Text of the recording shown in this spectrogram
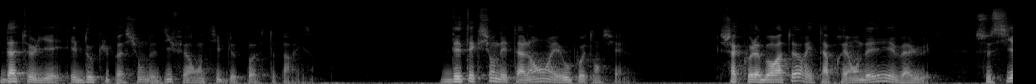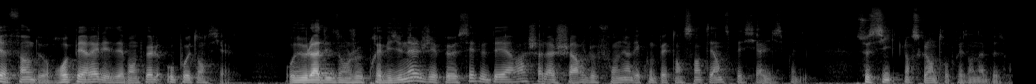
d'ateliers et d'occupations de différents types de postes par exemple. Détection des talents et hauts potentiels. Chaque collaborateur est appréhendé et évalué, ceci afin de repérer les éventuels hauts potentiels. Au-delà des enjeux prévisionnels, GPEC, le DRH a la charge de fournir les compétences internes spéciales disponibles. Ceci lorsque l'entreprise en a besoin.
